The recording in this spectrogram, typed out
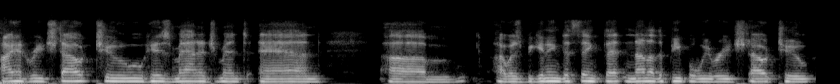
I had reached out to his management and um, I was beginning to think that none of the people we reached out to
